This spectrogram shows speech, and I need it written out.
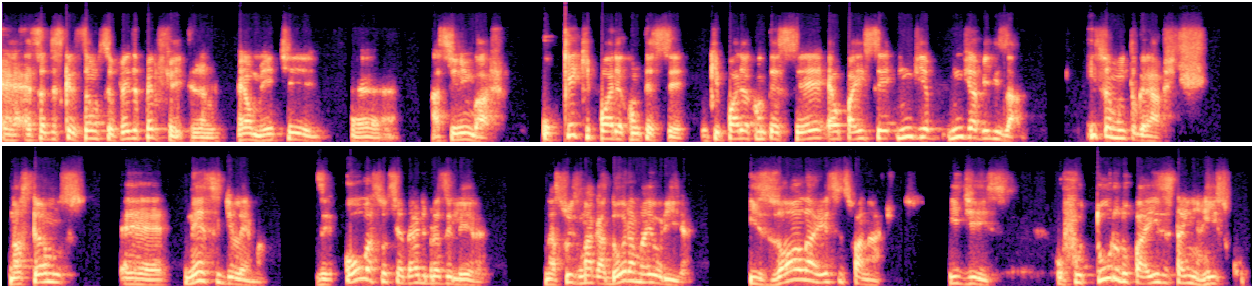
É, essa descrição que você fez é perfeita, Jânio. Realmente é, assino embaixo. O que, que pode acontecer? O que pode acontecer é o país ser invia inviabilizado. Isso é muito grave. Nós estamos é, nesse dilema. Dizer, ou a sociedade brasileira, na sua esmagadora maioria, isola esses fanáticos e diz: o futuro do país está em risco,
